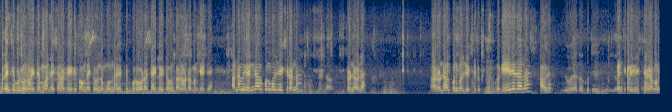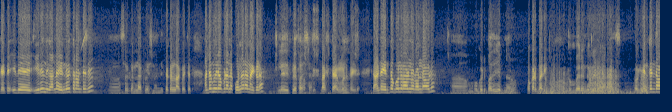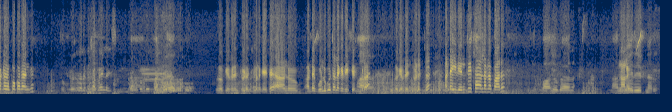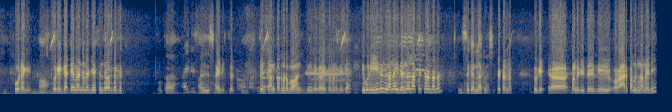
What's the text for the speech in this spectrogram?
Friends ఇప్పుడు మనం అయితే మల్లేశ్వర డైరీ ఫామ్లో అయితే ఉన్నాము. మనం అయితే కురోడ సైడ్లో అయితే ఉంటాను అనమాట మనకైతే. అన్న మీరు ఎన్ని ఆవులు కొనుగోలు చేశారు అన్న? రెండు ఆవులా. ఆ రెండు ఆవులు కొనుగోలు చేశారు ఓకే ఏదేదన్నా ఆవులు? అదొకటి ఫ్రెండ్స్ ఇక్కడ చూసినారు కదా మనకైతే. ఇది ఈరింది కదా ఎన్ని అవుతాను అంటే ఇది? సెకండ్ లాక్ వేసిన సెకండ్ లాక్ వచ్చారు అంటే మీరు ఎప్పుడైనా కొన్నారన్న ఇక్కడ? లేదు ఇప్పుడే ఫస్ట్ టైం ఫస్ట్ టైం మనకైతే అంటే ఎంత కొన్నారన్న రెండు ఆవులు? ఒకటి పది చెప్పినారు. ఒకటి పది. తొంభై రెండు ఎంత ఎంత పడ్డది ఒక్కొక్క దానికి? ఓకే ఫ్రెండ్స్ చూడొచ్చు మనకైతే. అండ్ అంటే గుండు గుత్తలకి తీసేసుకురా ఓకే ఫ్రెండ్స్ చూడొచ్చు. అంటే ఇది ఎంత ఇస్తా అంటారా పాలు? పాలు ఒక నాలుగు ఐదు చెప్పినారు పూటకి? ఓకే గట్టి మెయింటెనెన్స్ చేసి ఎంతవరకు ఒక ఐదు ఫ్రెండ్స్ కూడా బాగుంది దీని దగ్గర అయితే మనకైతే. ఇప్పుడు ఈనింది కదా ఇది ఎన్నో లాక్ వచ్చిన అంటానా second lock second lock. Okay మనకైతే ఇది ఒక ఆరు పళ్ళు ఉందన్న ఇది?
